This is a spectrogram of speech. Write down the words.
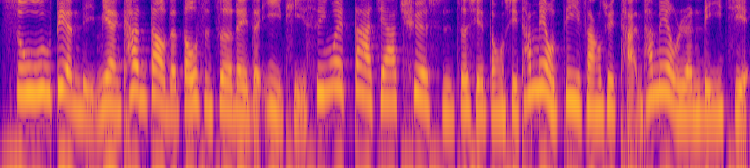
书店里面看到的都是这类的议题，是因为大家确实这些东西他没有地方去谈，他没有人理解，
